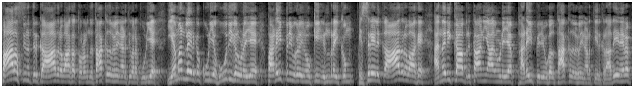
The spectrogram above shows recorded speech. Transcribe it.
பாலஸ்தீனத்திற்கு ஆதரவாக தொடர்ந்து தாக்குதல்களை நடத்தி வரக்கூடிய யமன்ல இருக்கக்கூடிய ஹூதிகளுடைய படைப்பிரிவுகளை நோக்கி இன்றைக்கும் இஸ்ரேலுக்கு ஆதரவாக அமெரிக்கா பிரித்தானியாவினுடைய படைப்பிரிவுகள் தாக்குதல்களை நடத்தி அதே நேரம்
